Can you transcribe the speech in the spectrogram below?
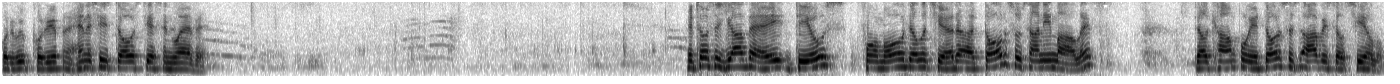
podría poner Génesis 2, 19. Entonces ya ve, Dios formó de la tierra a todos los animales del campo y a todas las aves del cielo.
